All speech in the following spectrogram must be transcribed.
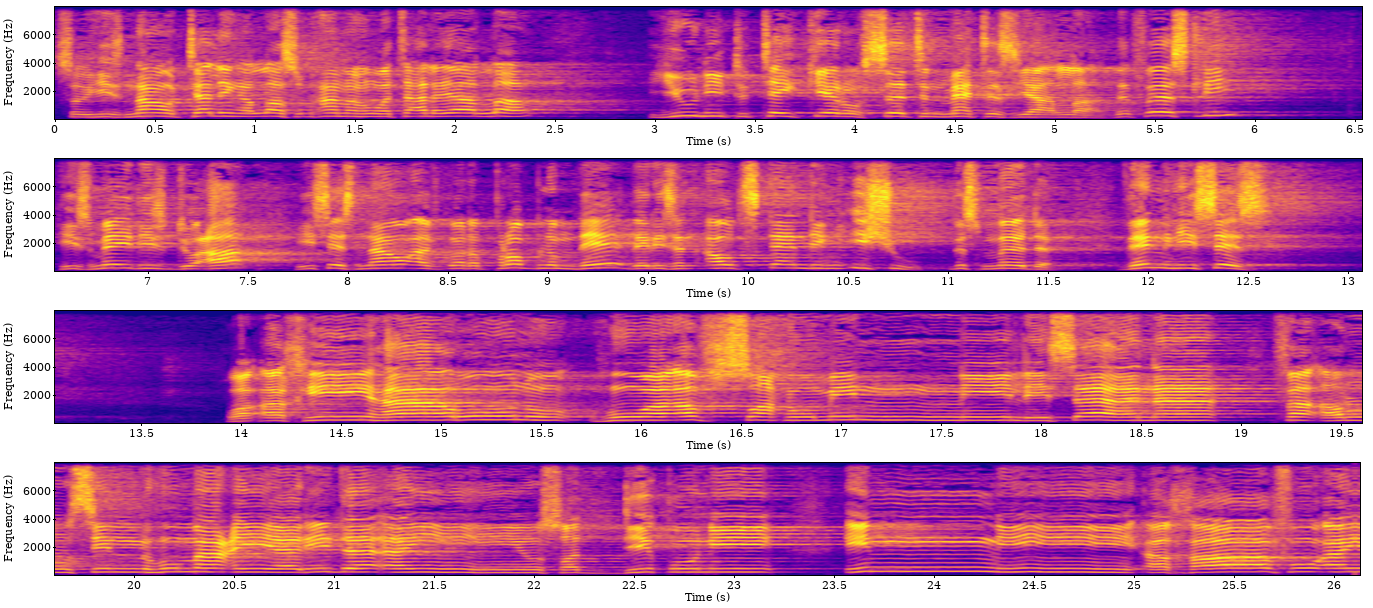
So he's now telling Allah subhanahu wa ta'ala, Ya Allah, you need to take care of certain matters, Ya Allah. The firstly, he's made his dua. He says, now I've got a problem there. There is an outstanding issue, this murder. Then he says, واخي هارون هو افصح مني لسانا فارسله معي يرد ان يصدقني اني اخاف ان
